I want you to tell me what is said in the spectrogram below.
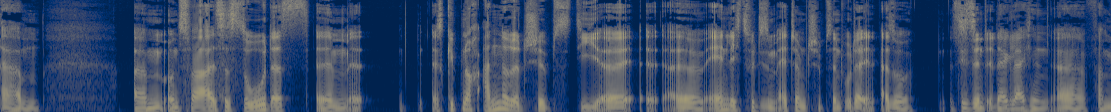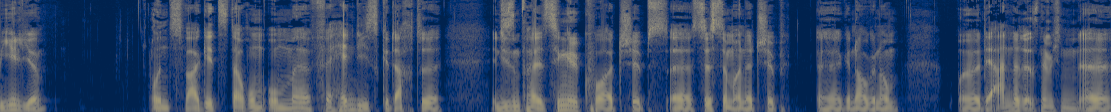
Ähm, ähm, und zwar ist es so, dass ähm, es gibt noch andere Chips, die äh, äh, ähnlich zu diesem Atom-Chip sind oder in, also sie sind in der gleichen äh, Familie und zwar geht es darum, um äh, für Handys gedachte, in diesem Fall Single-Core-Chips, äh, System on a Chip, äh, genau genommen. Äh, der andere ist nämlich ein äh,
